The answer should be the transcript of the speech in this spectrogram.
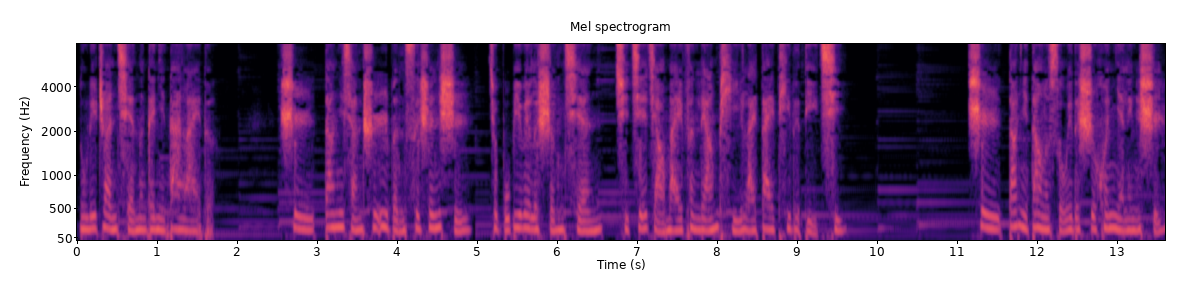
努力赚钱能给你带来的，是当你想吃日本刺身时，就不必为了省钱去街角买一份凉皮来代替的底气；是当你到了所谓的适婚年龄时，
